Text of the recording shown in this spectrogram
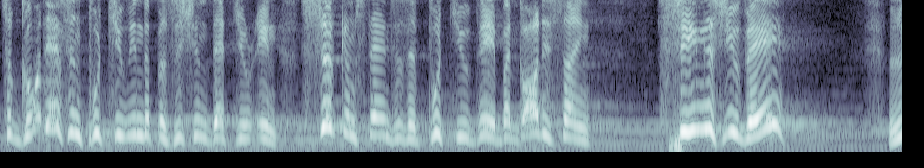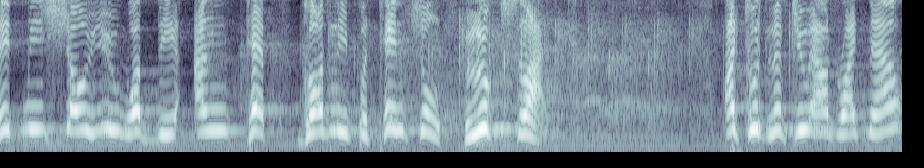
So God hasn't put you in the position that you're in. Circumstances have put you there, but God is saying, seeing as you're there, let me show you what the untapped godly potential looks like. I could lift you out right now.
